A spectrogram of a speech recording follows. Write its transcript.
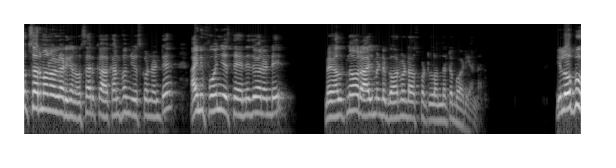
ఒకసారి మన వాళ్ళు అడిగాను ఒకసారి కన్ఫర్మ్ చేసుకోండి అంటే ఆయనకి ఫోన్ చేస్తే నిజమేనండి? మేము వెళ్తున్నాం రాజమండ్రి గవర్నమెంట్ హాస్పిటల్లో ఉందట బాడీ అన్నారు. ఈలోపు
